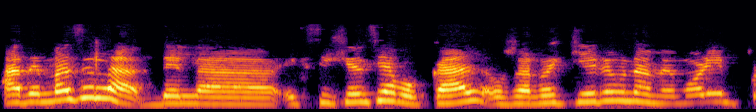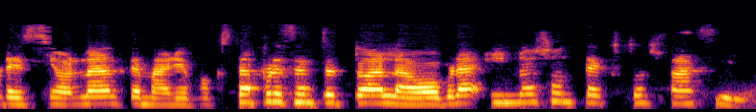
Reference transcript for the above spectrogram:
además de la de la exigencia vocal, o sea, requiere una memoria impresionante, Mario, porque está presente toda la obra y no son textos fáciles.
